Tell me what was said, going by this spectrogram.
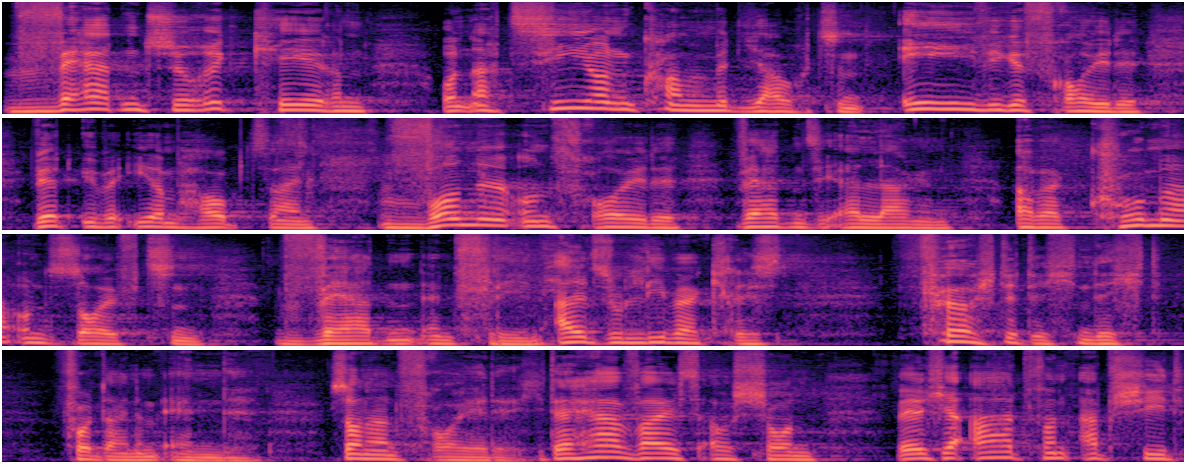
werden zurückkehren und nach Zion kommen mit Jauchzen. Ewige Freude wird über ihrem Haupt sein. Wonne und Freude werden sie erlangen, aber Kummer und Seufzen werden entfliehen. Also lieber Christ, fürchte dich nicht vor deinem Ende, sondern freue dich. Der Herr weiß auch schon, welche Art von Abschied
